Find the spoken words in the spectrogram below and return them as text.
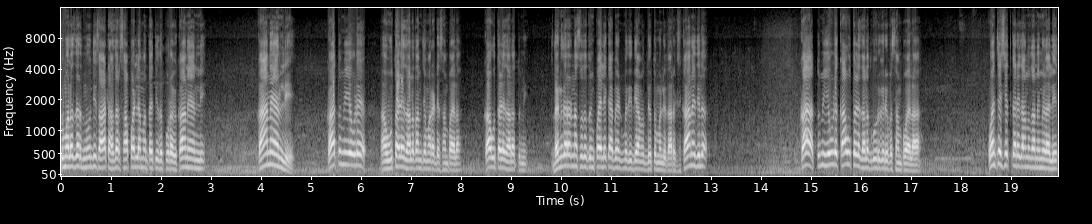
तुम्हाला जर नोंदीच आठ हजार सापडल्या म्हणताय तिथं पुरावे का नाही आणले? का नाही आणले? का तुम्ही एवढे उताळे झालात आमच्या मराठी संपायला? का उताळे झालात तुम्ही? धनगरांना सुद्धा तुम्ही पहिले कॅबिनेटमध्ये द्या देतो म्हणले होतं आरक्षण. का नाही दिलं? का? तुम्ही एवढे का उतळे झालात गोरगरीब संपवायला? कोणत्या शेतकऱ्याचे अनुदानं मिळालेत?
